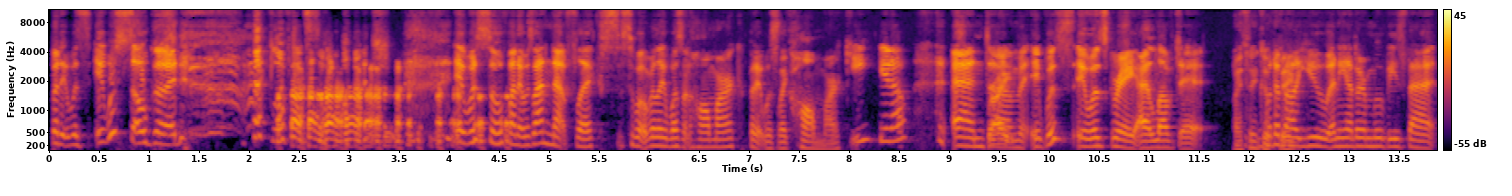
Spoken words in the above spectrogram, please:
But it was, it was so good. I love it so much. it was so fun. It was on Netflix, so it really wasn't Hallmark, but it was like Hallmarky, you know. And um, it was it was great. I loved it. I think. a What big, about you? Any other movies that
